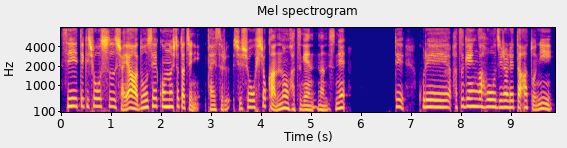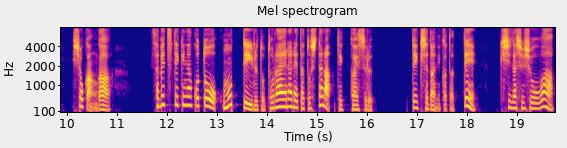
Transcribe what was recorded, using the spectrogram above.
性的少数者や同性婚の人たちに対する首相秘書官の発言なんですね。で、これ発言が報じられた後に秘書官が差別的なことを思っていると捉えられたとしたら撤回する。で、記者団に語って、岸田首相は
